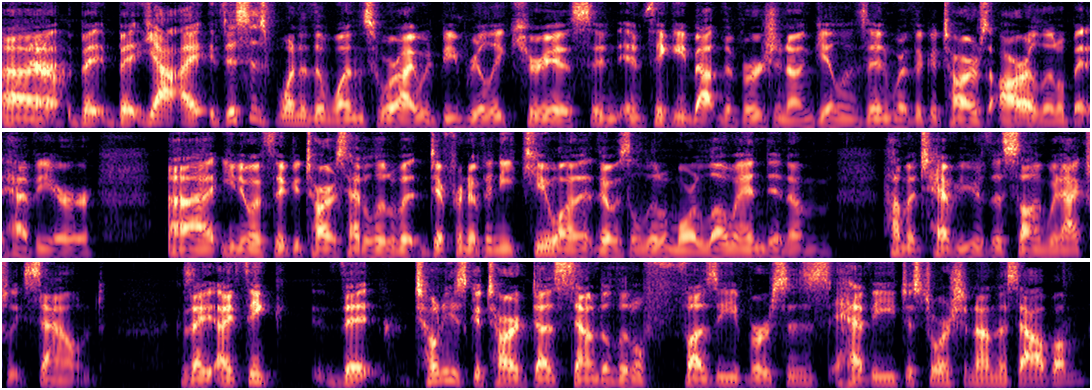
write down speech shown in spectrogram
uh, yeah. but but yeah, I, this is one of the ones where I would be really curious in, in thinking about the version on Gillan's Inn where the guitars are a little bit heavier. Uh, you know, if the guitars had a little bit different of an EQ on it, there was a little more low end in them. How much heavier the song would actually sound? Because I, I think that Tony's guitar does sound a little fuzzy versus heavy distortion on this album.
